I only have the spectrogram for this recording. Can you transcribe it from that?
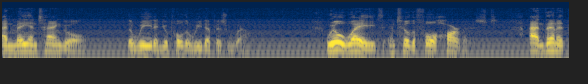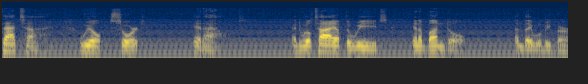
and may entangle the weed, and you'll pull the weed up as well. We'll wait until the full harvest, and then at that time, we'll sort it out. And we'll tie up the weeds in a bundle, and they will be burned.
